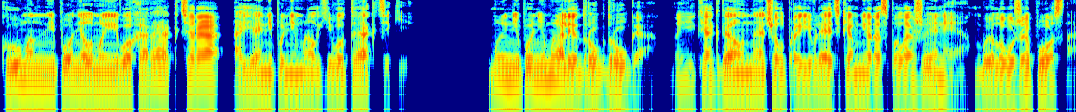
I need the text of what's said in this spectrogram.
Куман не понял моего характера, а я не понимал его тактики. Мы не понимали друг друга, и когда он начал проявлять ко мне расположение, было уже поздно.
